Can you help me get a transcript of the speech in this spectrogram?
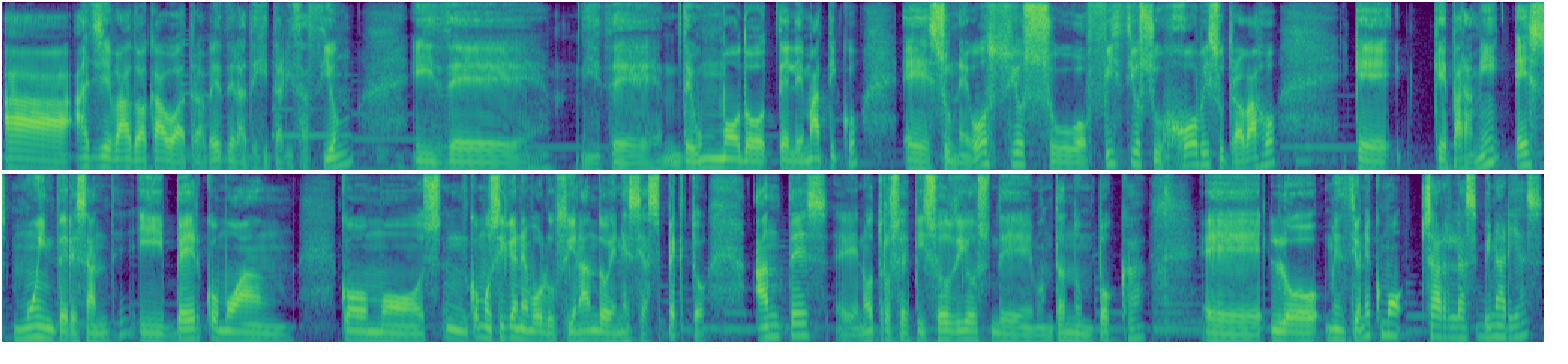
ha, llevado a cabo a través de la digitalización y de, de, un modo telemático eh, su negocio, su oficio, su hobby, su trabajo, que, que para mí es muy interesante y ver cómo han cómo, cómo, siguen evolucionando en ese aspecto. Antes, en otros episodios de Montando un Podcast, eh, lo mencioné como charlas binarias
